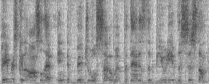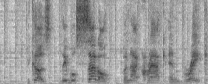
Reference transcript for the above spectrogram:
Pavers can also have individual settlement, but that is the beauty of the system because they will settle but not crack and break.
